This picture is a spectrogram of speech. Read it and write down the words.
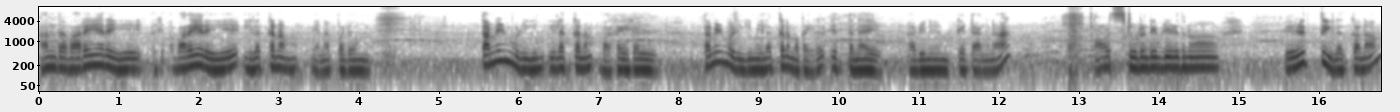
அந்த வரையறையே வரையறையே இலக்கணம் எனப்படும். தமிழ்மொழியின் இலக்கணம் வகைகள். தமிழ்மொழியின் இலக்கணம் இலக்கண வகைகள் எத்தனை? அப்படின்னு கேட்டாங்கன்னா ஆர்ட்ஸ் ஸ்டூடெண்ட் எப்படி எழுதணும்? எழுத்து இலக்கணம்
